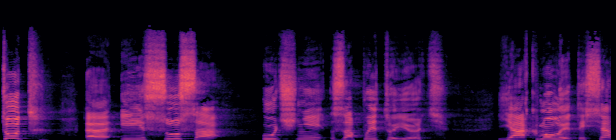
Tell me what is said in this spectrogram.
Тут е, Ісуса учні запитують, як молитися.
